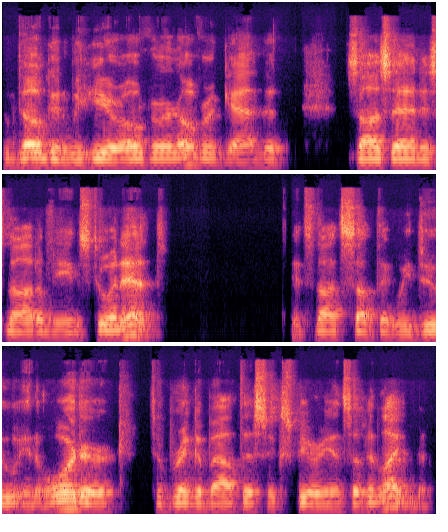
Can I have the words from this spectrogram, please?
In Dogen, we hear over and over again that Zazen is not a means to an end. It's not something we do in order to bring about this experience of enlightenment.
